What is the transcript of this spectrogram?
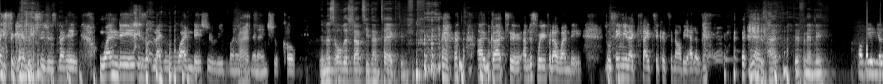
Instagram messages, but hey, one day is like one day she'll read one right? of them and she'll call me. You miss all the shots you don't take, dude. I got to. I'm just waiting for that one day. She'll send me like flight tickets and I'll be out of it. Yes, definitely. I'll be in your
